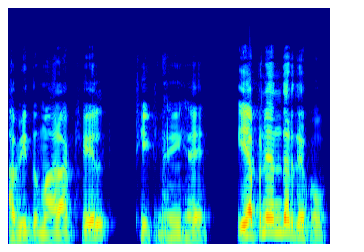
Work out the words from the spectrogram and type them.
अभी तुम्हारा खेल ठीक नहीं है। ये अपने अंदर देखो,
